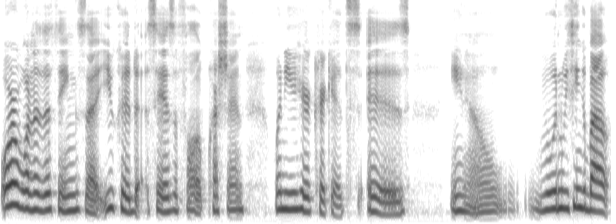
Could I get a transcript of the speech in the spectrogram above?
or one of the things that you could say as a follow up question when you hear crickets is, you know, when we think about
